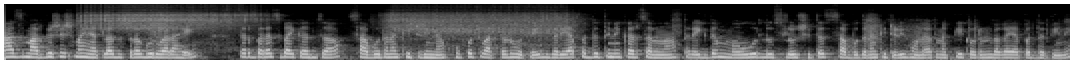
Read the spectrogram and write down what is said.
आज मार्गशीर्ष महिन्यातला दुसरा गुरुवार आहे. तर बऱ्याच बायकांचा साबुदाणा खिचडीना खूपच वातड होते. जर या पद्धतीने करचाल ना तर एकदम मऊ लुसलुशीतच साबुदाणा खिचडी होणार. नक्की करून बघा या पद्धतीने.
